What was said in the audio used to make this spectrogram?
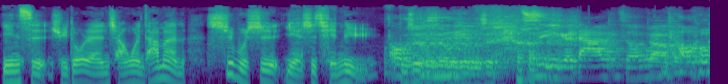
因此，许多人常问他们是不是也是情侣？不是，不是，不是，不是。一个大家每次都问到。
